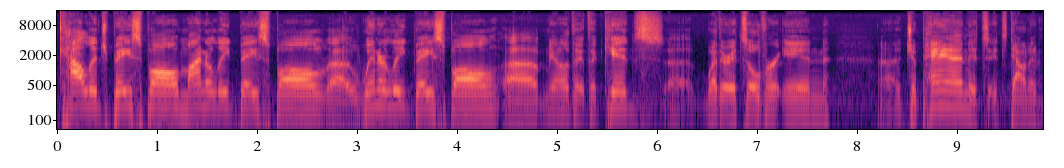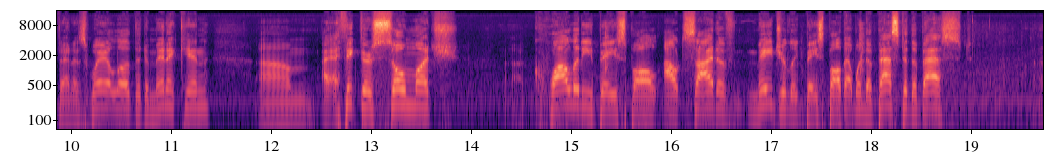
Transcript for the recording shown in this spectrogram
college baseball, minor league baseball, uh, winter league baseball, uh, you know, the, the kids, uh, whether it's over in uh, Japan, it's, it's down in Venezuela, the Dominican. Um, I, I think there's so much uh, quality baseball outside of Major League Baseball that when the best of the best uh,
